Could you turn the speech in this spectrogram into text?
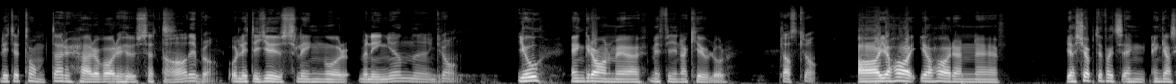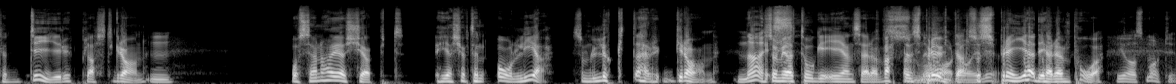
lite tomtar här och var i huset. Ja, det är bra. Och lite ljusslingor. Men ingen eh, gran? Jo, en gran med, med fina kulor. Plastgran? Ja, jag har, jag har en... Eh, jag köpte faktiskt en, en ganska dyr plastgran. Mm. Och sen har jag köpt, jag köpt en olja som luktar gran. Nice! Som jag tog i en så här vattenspruta. Så sprayade jag den på. Ja, smart ju.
